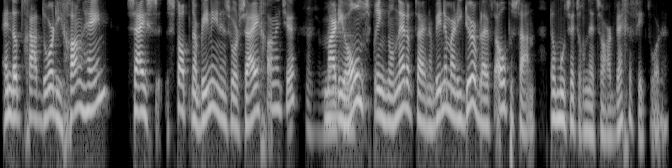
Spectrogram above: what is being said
En dat gaat door die gang heen. Zij stapt naar binnen in een soort zijgangetje. Maar die hond springt nog net op tijd naar binnen, maar die deur blijft openstaan. Dan moet zij toch net zo hard weggefikt worden.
